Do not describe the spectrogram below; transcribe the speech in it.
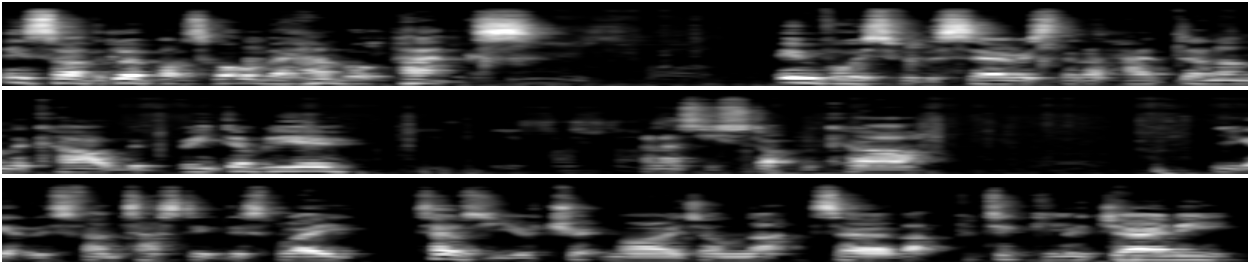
Inside the glove box, got all the handbook packs. invoice for the service that I've had done on the car with VW. And as you stop the car, you get this fantastic display. Tells you your trip mileage on that uh, that particular journey.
